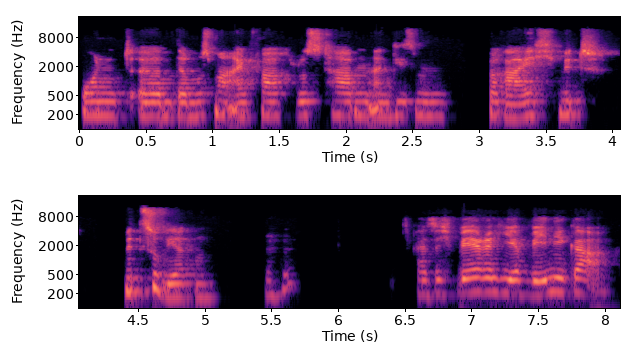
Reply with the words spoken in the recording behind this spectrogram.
Und äh, da muss man einfach Lust haben, an diesem Bereich mit, mitzuwirken. Mhm. Also ich wäre hier weniger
